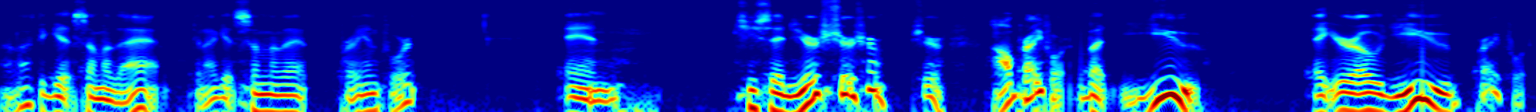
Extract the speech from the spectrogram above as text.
I'd like to get some of that. Can I get some of that praying for it?" And she said, "You're sure, sure, sure. I'll pray for it, but you, eight year old, you pray for it."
